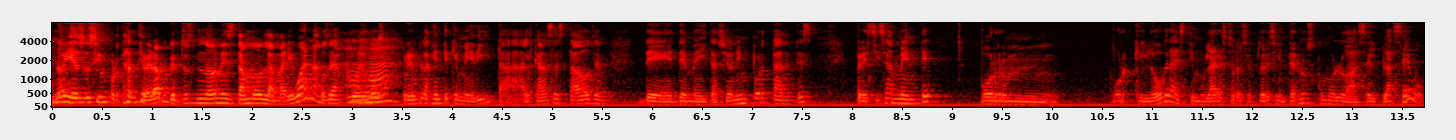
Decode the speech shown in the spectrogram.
No, y eso es importante, ¿verdad? Porque entonces no necesitamos la marihuana, o sea, podemos, por ejemplo, la gente que medita, alcanza estados de, de meditación importantes precisamente por mm, porque logra estimular estos receptores internos como lo hace el placebo.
